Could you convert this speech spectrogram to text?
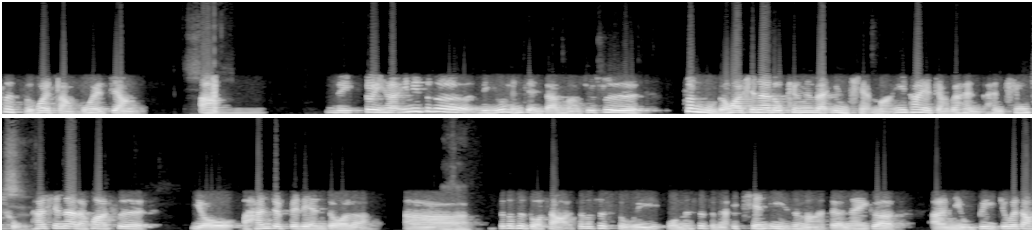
是只会涨不会降。嗯，你对哈，因为这个理由很简单嘛，就是政府的话现在都拼命在印钱嘛，因为他也讲得很很清楚，他现在的话是有 hundred billion dollar 啊，这个是多少？这个是属于我们是怎么样一千亿是吗？的那个啊纽币就会到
